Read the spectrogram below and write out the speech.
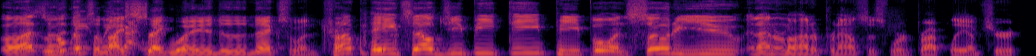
Well, that's, so that's we, a nice got, segue we, into the next one. Trump hates LGBT people, and so do you. And I don't know how to pronounce this word properly. I'm sure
